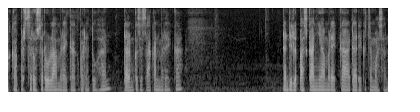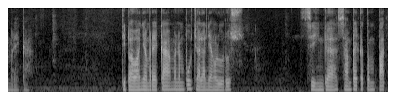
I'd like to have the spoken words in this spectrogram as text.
maka berseru-serulah mereka kepada Tuhan dalam kesesakan mereka, dan dilepaskannya mereka dari kecemasan mereka. Di bawahnya mereka menempuh jalan yang lurus, sehingga sampai ke tempat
